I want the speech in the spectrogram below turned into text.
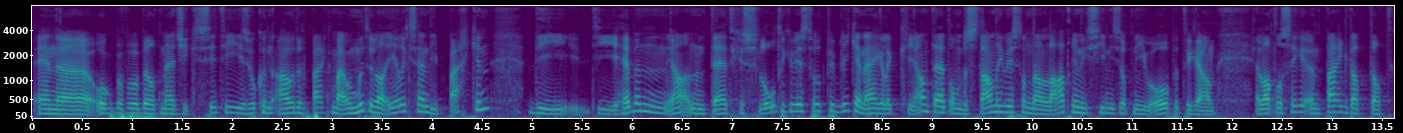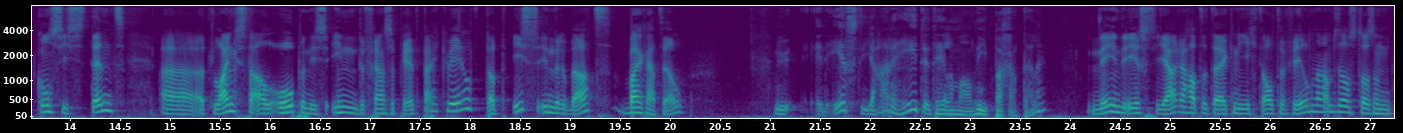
En eh, ook bijvoorbeeld Magic City is ook een ouder park. Maar we moeten wel eerlijk zijn, die parken die, die hebben ja, een tijd gesloten geweest voor het publiek. En eigenlijk een tijd onbestaande geweest om dan later in de geschiedenis opnieuw open te gaan. En laten we zeggen, een park dat, dat consistent eh, het langste al open is in de Franse pretparkwereld, dat is inderdaad Bagatelle. Nu, in de eerste jaren heette het helemaal niet Bagatelle. Nee, in de eerste jaren had het eigenlijk niet echt al te veel naam zelfs. Het was een,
